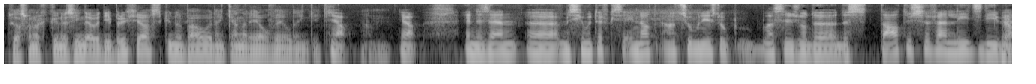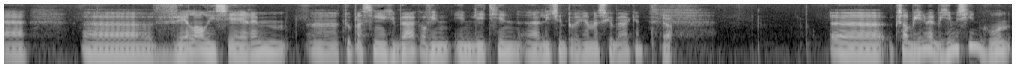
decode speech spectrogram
Dus als we nog kunnen zien dat we die brug juist kunnen bouwen, dan kan er heel veel, denk ik. Ja, um. ja. en er zijn, uh, misschien moet even inderdaad uitzoomen eerst op wat zijn zo de, de statussen van leads die ja. Wij uh, veelal in CRM-toepassingen uh, gebruiken, of in, in uh, leadgen-programma's gebruiken. Ja. ik zal beginnen met het begin misschien. Gewoon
